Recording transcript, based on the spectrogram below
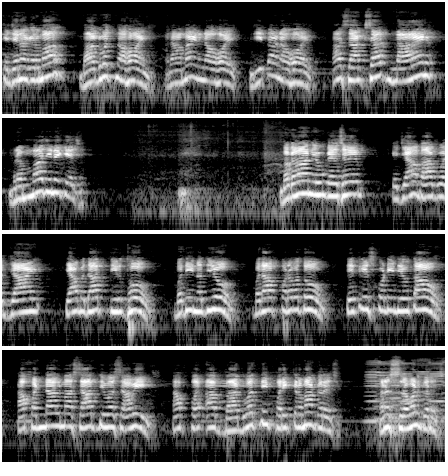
કે જેના ઘરમાં ભાગવત ના હોય રામાયણ ના હોય ગીતા ના હોય આ સાક્ષાત નારાયણ બ્રહ્માજીને કહે છે ભગવાન એવું કહે છે કે જ્યાં ભાગવત જાય ત્યાં બધા તીર્થો બધી નદીઓ, બધા પર્વતો, તેત્રીસ કોટી દેવતાઓ આ પંડાલમાં સાત દિવસ આવી આ આ ભાગવતની પરિક્રમા કરે છે અને શ્રવણ કરે છે.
